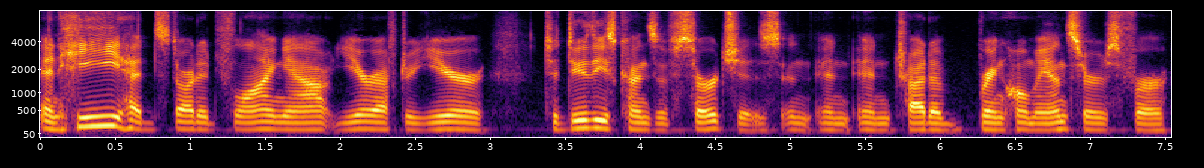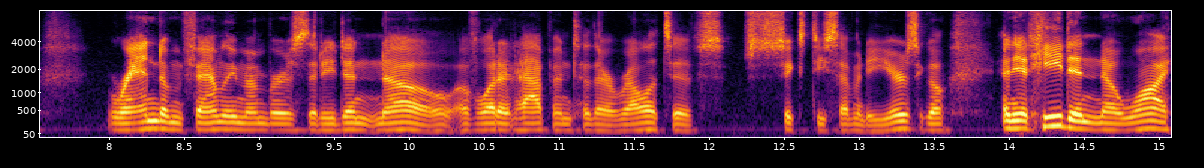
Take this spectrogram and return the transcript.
and he had started flying out year after year to do these kinds of searches and, and, and try to bring home answers for random family members that he didn't know of what had happened to their relatives 60 70 years ago. And yet he didn't know why.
